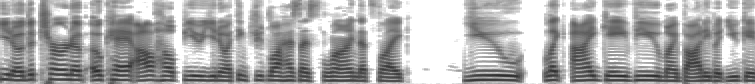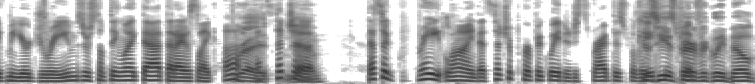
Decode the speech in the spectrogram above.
you know, the turn of, okay, I'll help you. You know, I think Jude Law has this line that's like, you, like, I gave you my body, but you gave me your dreams or something like that. That I was like, oh, right. that's such yeah. a, that's a great line. That's such a perfect way to describe this relationship. Because relationship. he is perfectly built,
